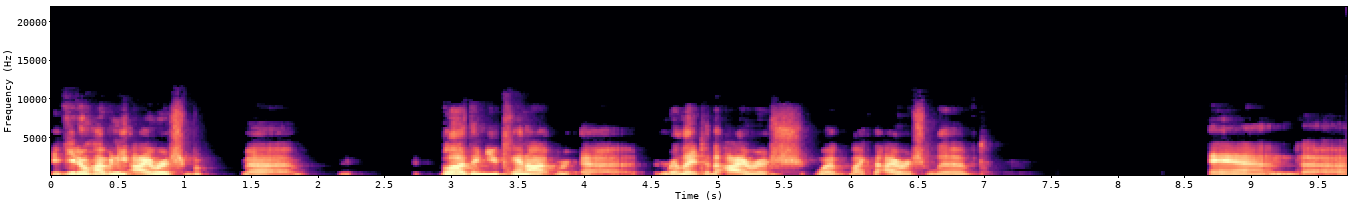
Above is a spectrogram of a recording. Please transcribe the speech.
if you don't have any Irish uh, blood, then you cannot uh, relate to the Irish, what like the Irish lived. And uh,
